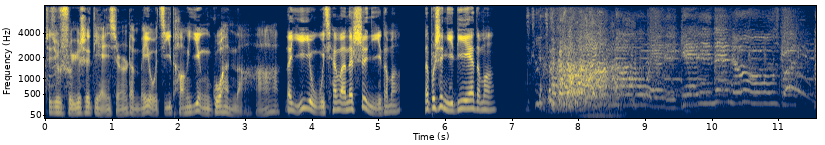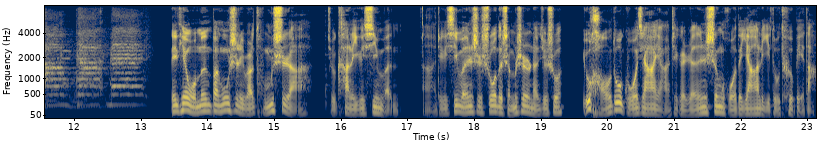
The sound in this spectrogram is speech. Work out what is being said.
这就属于是典型的没有鸡汤硬灌呐啊！那一亿五千万那是你的吗？那不是你爹的吗？那天我们办公室里边同事啊，就看了一个新闻啊，这个新闻是说的什么事呢？就说有好多国家呀，这个人生活的压力都特别大，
